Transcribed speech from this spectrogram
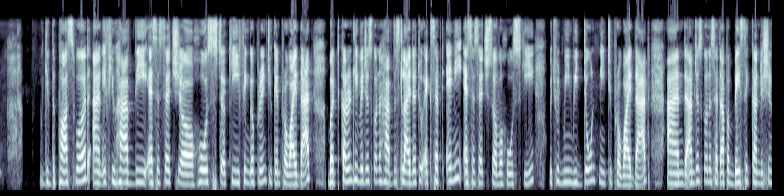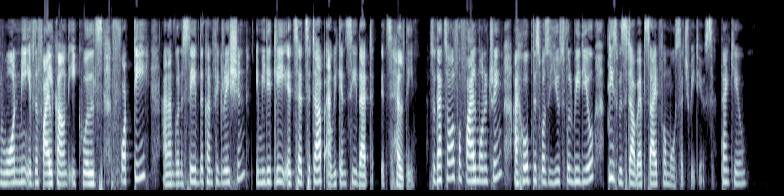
Give the password and if you have the SSH uh, host key fingerprint you can provide that but currently we're just going to have the slider to accept any SSH server host key which would mean we don't need to provide that and I'm just going to set up a basic condition warn me if the file count equals 40 and I'm going to save the configuration immediately it sets it up and we can see that it's healthy so that's all for file monitoring. I hope this was a useful video. Please visit our website for more such videos. Thank you.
